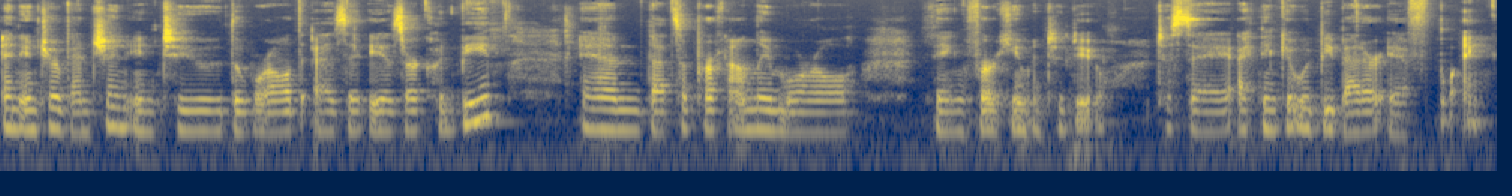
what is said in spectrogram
an intervention into the world as it is or could be. And that's a profoundly moral thing for a human to do to say, I think it would be better if blank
